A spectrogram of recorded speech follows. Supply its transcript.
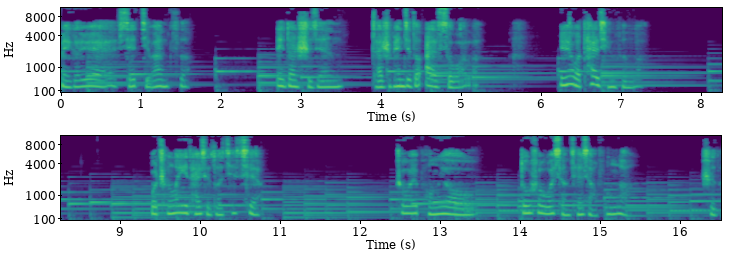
每个月写几万字。那段时间，杂志编辑都爱死我了，因为我太勤奋了。我成了一台写作机器。周围朋友都说我想钱想疯了。是的，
